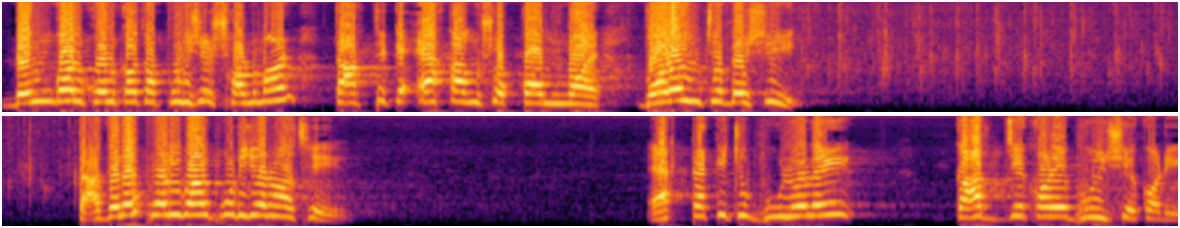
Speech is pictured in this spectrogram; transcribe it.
বেঙ্গল, কলকাতা পুলিশের সম্মান তার থেকে একাংশ কম নয়, বরঞ্চ বেশি। তাদেরও পরিবার পরিজন আছে। একটা কিছু ভুল হলেই কাজ যে করে, ভুল সে করে।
